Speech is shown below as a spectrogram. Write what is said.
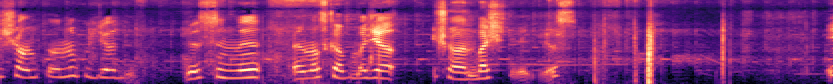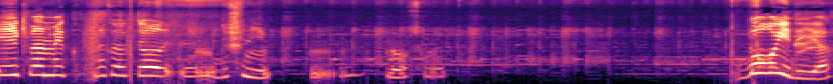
Şampiyonluk mücadelesini elmas kapmaca şu an başlayacağız. İlk ben bir, bir karakter bir düşüneyim. Hmm, ne olsun? Boydu ya.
